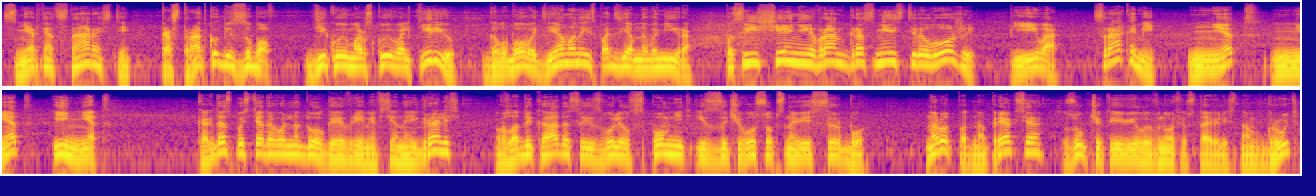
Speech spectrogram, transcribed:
смерть от старости, кастратку без зубов, дикую морскую валькирию, голубого демона из подземного мира, посвящение в ранг гроссмейстера ложи, пиво, с раками? Нет, нет и нет. Когда спустя довольно долгое время все наигрались, владыка Ада соизволил вспомнить, из-за чего, собственно, весь сыр-бор. Народ поднапрягся, зубчатые вилы вновь уставились нам в грудь.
